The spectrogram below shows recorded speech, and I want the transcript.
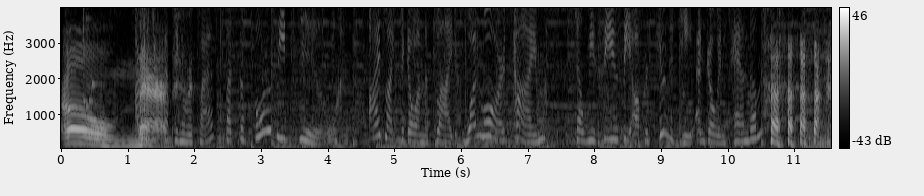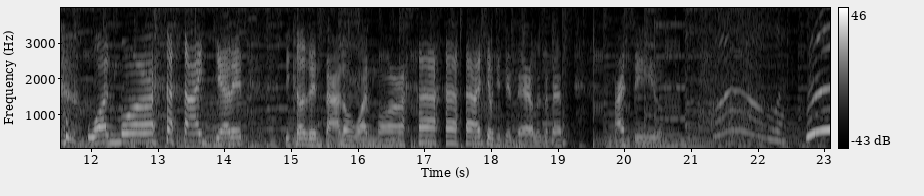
Oh I'm accepting a request, but before we do, I'd like to go on the slide one more time. Shall we seize the opportunity and go in tandem? one more. I get it. Because in battle, one more. I see what you did there, Elizabeth. I see you. Woo! Woo!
